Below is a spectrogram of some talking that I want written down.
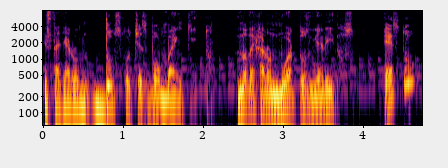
estallaron dos coches bomba en Quito no dejaron muertos ni heridos. Esto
